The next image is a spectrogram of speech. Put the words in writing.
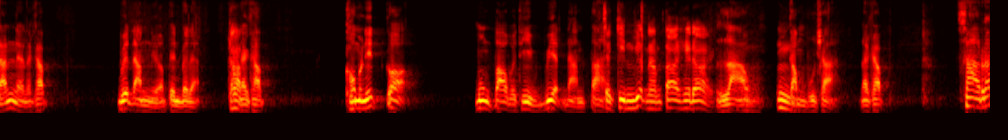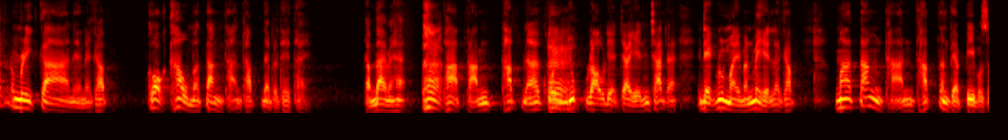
นั้นเนี่ยนะครับ เวียดนามเหนือเป็นไปแล้วครับนะครับ คอมมิวนิสต์ก็มุ่งเป้าไปที่เวียดนามใต้ จะกินเวียดนามใต้ให้ได้ ลาวอืมกัมพูชานะครับ สหรัฐอเมริกาเนี่ยนะครับ ก็เข้ามาตั้งฐานทัพในประเทศไทยจำได้ไหมฮะฮะภาพฐานทัพนะคนเออยุคเราเนี่ยจะเห็นชัดนะเด็กรุ่นใหม่มันไม่เห็นแล้วครับ มาตั้งฐานทัพตั้งแต่ปีพศ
